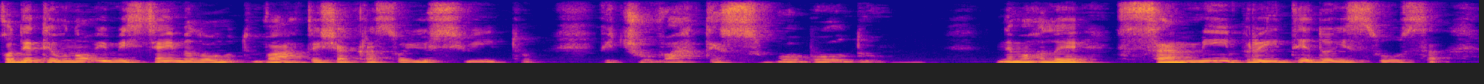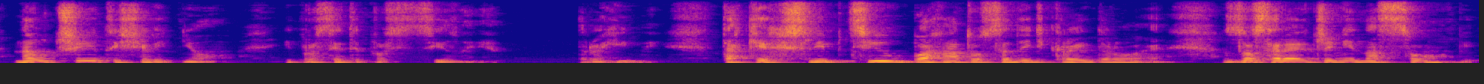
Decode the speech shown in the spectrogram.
ходити в нові місця і милуватися красою світу, відчувати свободу. Не могли самі прийти до Ісуса, навчитися від Нього і просити про зцілення. Дорогі мої, таких сліпців багато сидить край дороги, зосереджені на собі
